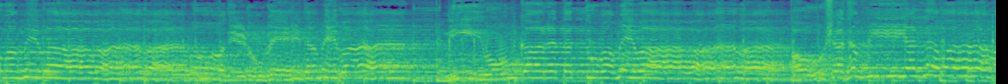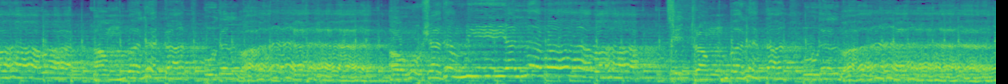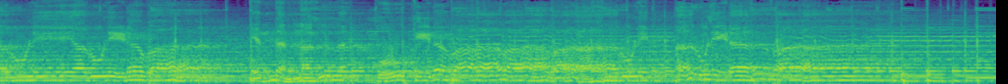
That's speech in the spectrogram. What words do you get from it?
தத்துவமேவா வா, வா, நீ ஓங்கார தத்துவமேவா வா, ஔஷதம் நீ அல்லவா அம்பலத்தான் புதல்வா ஔஷதம் நீ அல்லவா சிற்றம்பலத்தான் புதல்வா அருளே அருளிடவா எந்த நல்ல போக்கிடவா? வா, அருளே அருளிடவா?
